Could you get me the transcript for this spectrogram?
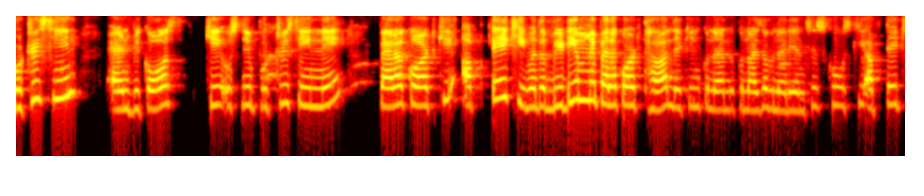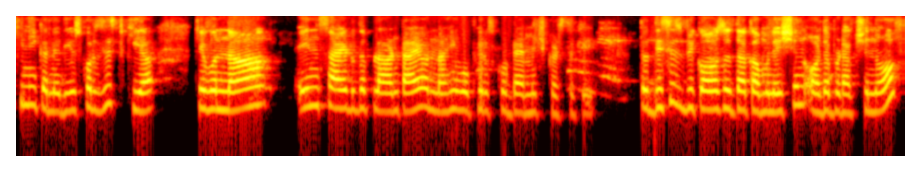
putrescine and because कि उसने पुट्रीसीन ने पैराकॉट की अपटेक ही मतलब मीडियम में पैराकॉट था, लेकिन कुनाइजा बुनेरियंसिस को उसकी अपटेक ही नहीं करने दी, उसको रेजिस्ट किया कि वो ना इन साइड द प्लांट आए और ना ही वो फिर उसको डैमेज कर सके। तो this is because of the accumulation और द प्रोडक्शन ऑफ़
